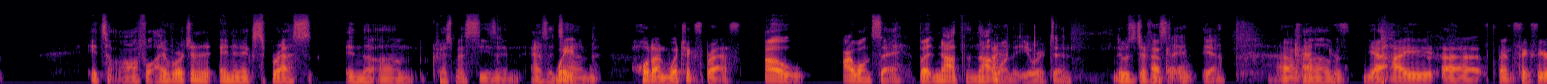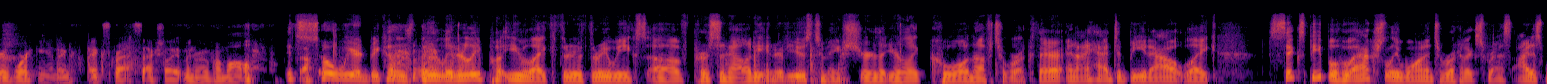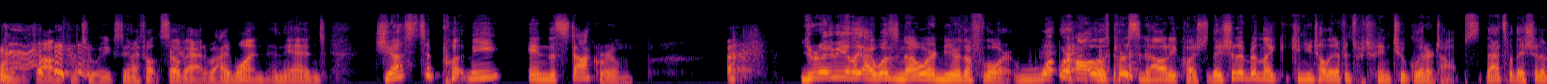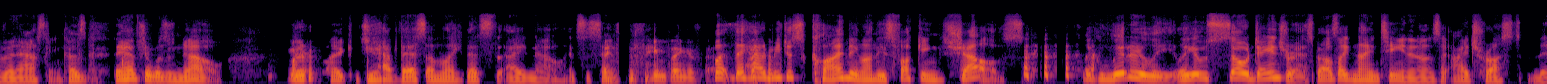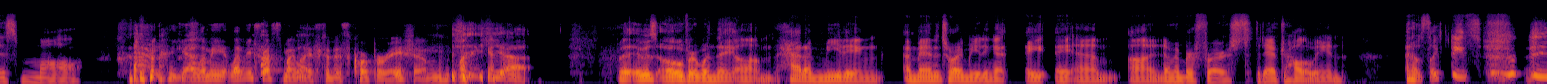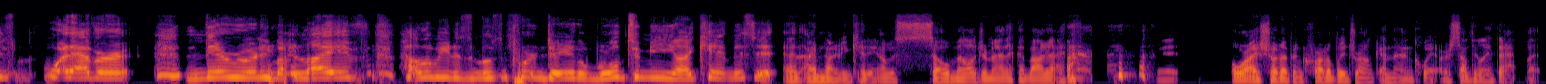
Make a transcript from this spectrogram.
it's awful. I've worked in, in an express in the um Christmas season as a Wait, temp. hold on. Which express? Oh, I won't say, but not the, not one that you worked in. It was a different Okay. state. Yeah. Okay. Um, yeah, I uh, spent six years working at an Express actually at Monroeville Mall. It's so weird because they literally put you like through three weeks of personality interviews to make sure that you're like cool enough to work there. And I had to beat out like six people who actually wanted to work at Express. I just wanted the job for two weeks. You know, I felt so bad, but I won in the end just to put me in the stock room. You know what I mean? Like I was nowhere near the floor. What were all those personality questions? They should have been like, "Can you tell the difference between two glitter tops?" That's what they should have been asking because the answer was no. They're like, "Do you have this?" I'm like, "That's the, I know it's the same." It's the same thing as this. But they had me just climbing on these fucking shelves, like literally, like it was so dangerous. But I was like 19, and I was like, "I trust this mall." yeah, let me let me trust my life to this corporation. yeah. But it was over when they um had a meeting, a mandatory meeting at 8 a.m. on November 1st, the day after Halloween. And I was like, these, these, whatever. They're ruining my life. Halloween is the most important day in the world to me. I can't miss it. And I'm not even kidding. I was so melodramatic about it. I quit. Or I showed up incredibly drunk and then quit, or something like that. But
